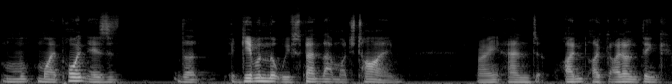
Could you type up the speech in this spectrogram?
m- my point is that given that we've spent that much time, right, and I like I don't think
